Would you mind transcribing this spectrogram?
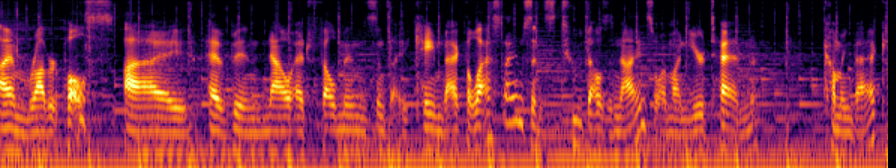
I'm Robert Puls. I have been now at Feldmann since I came back the last time, since 2009, so I'm on year 10 coming back.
